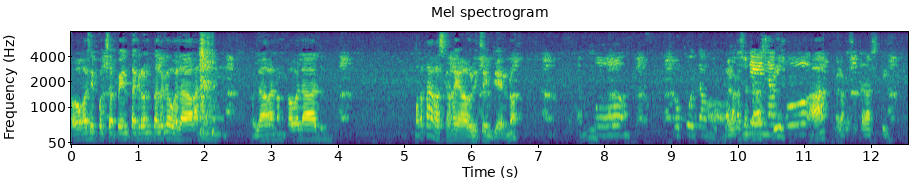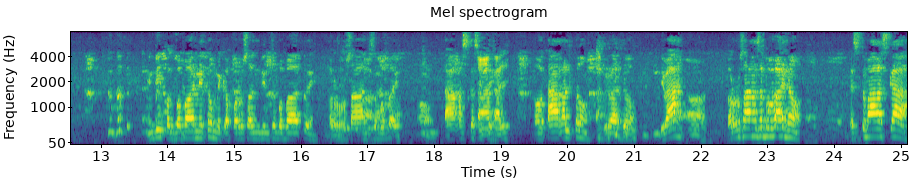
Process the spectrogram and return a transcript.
Oo, kasi pag sa pentagram talaga, wala ka nang, wala ka nang kawala dun. Makatakas ka kaya ulit sa impyerno? Opo. Opo, tako. Malakas sa Hindi na trusty. po. Ha? Malakas sa trusty. Hindi, pagbaba nito, may kaparusahan din sa baba to eh. Parusahan sa baba eh. Oo, takas kasi to eh. Takal. Oo, takal to, sigurado. Di ba? Oo. Parusahan sa baba, no? Kasi tumakas ka.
